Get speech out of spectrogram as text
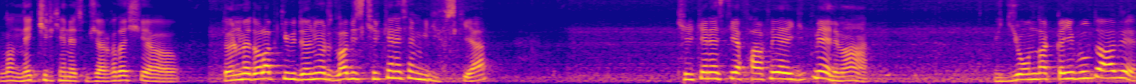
Ulan ne kirkenesmiş arkadaş ya. Dönme dolap gibi dönüyoruz. La biz Kirkenes'e mi gidiyoruz ki ya? Kirkenes diye farklı yere gitmeyelim ha. Video 10 dakikayı buldu abi.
